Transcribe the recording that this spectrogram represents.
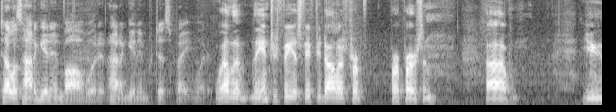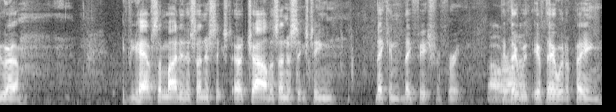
tell us how to get involved with it, how to get in participating with it. Well, the, the entry fee is fifty dollars per per person. Uh, you, uh, if you have somebody that's under six, a child that's under sixteen, they can they fish for free. All if they right. would if they were a paying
